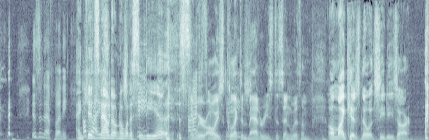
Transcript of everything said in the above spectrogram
isn't that funny? and How kids now don't know what a CD is. and we were always collecting batteries to send with them. Oh, my kids know what CDs are.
